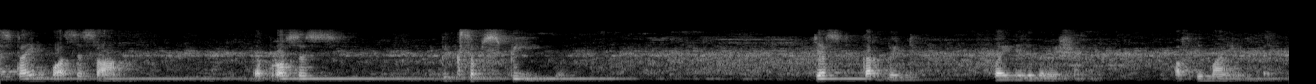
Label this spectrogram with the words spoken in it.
As time passes on, the process picks up speed. Just curb it by deliberation of the mind.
